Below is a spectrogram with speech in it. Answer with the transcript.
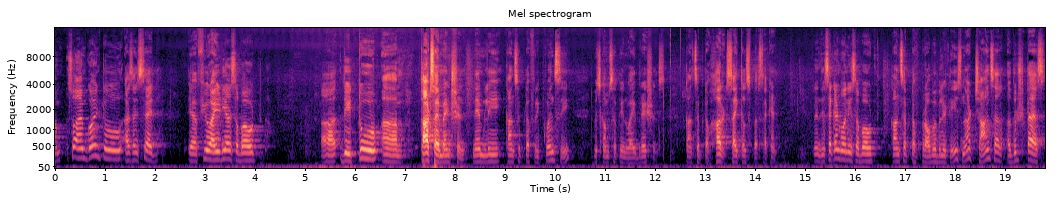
um, so I'm going to, as I said, a few ideas about uh, the two um, thoughts I mentioned, namely concept of frequency, which comes up in vibrations, concept of hertz, cycles per second. Then the second one is about concept of probability. It's not chance or adrishta as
